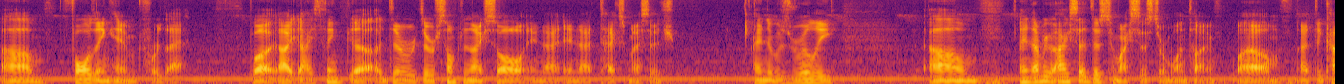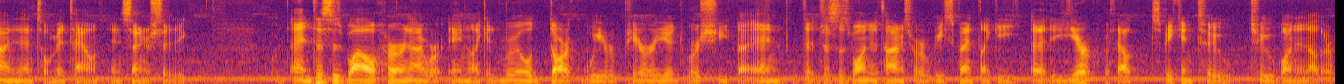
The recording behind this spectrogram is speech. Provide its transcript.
um, faulting him for that, but I, I think uh, there there was something I saw in that in that text message, and it was really. Um, and I, mean, I said this to my sister one time um, at the Continental Midtown in Center City. And this is while her and I were in like a real dark, weird period where she, uh, and th- this is one of the times where we spent like a, a year without speaking to to one another.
